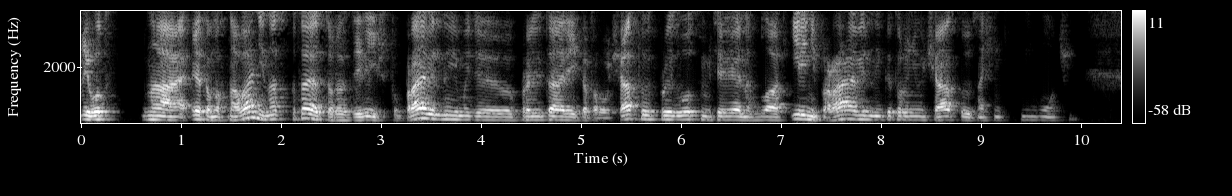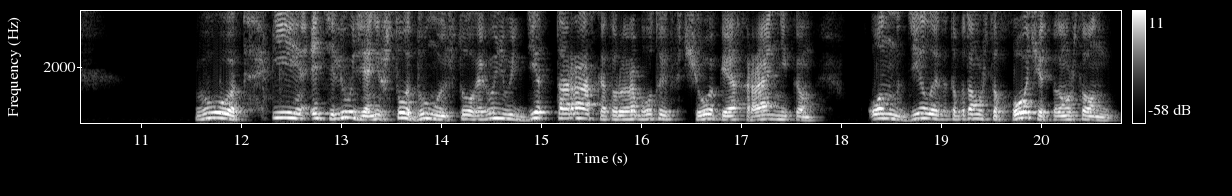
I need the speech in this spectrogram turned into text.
и вот на этом основании нас пытаются разделить, что правильные э, пролетарии, которые участвуют в производстве материальных благ, или неправильные, которые не участвуют, значит, не очень. Вот. И эти люди, они что думают, что какой-нибудь дед Тарас, который работает в ЧОПе охранником, он делает это потому, что хочет, потому что он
